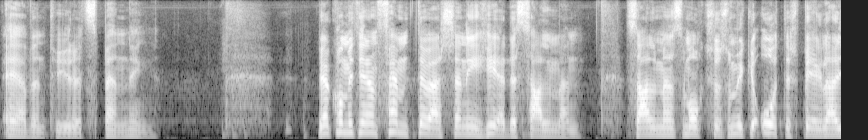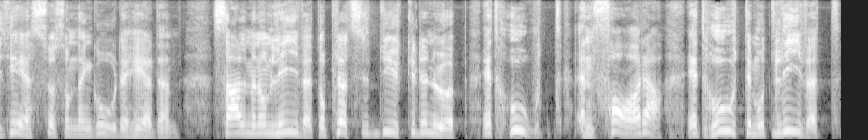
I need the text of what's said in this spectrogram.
äventyrets spänning. Vi har kommit till den femte versen i herdesalmen. Salmen som också så mycket återspeglar Jesus som den gode herden. Salmen om livet och plötsligt dyker det nu upp ett hot, en fara, ett hot emot livet.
